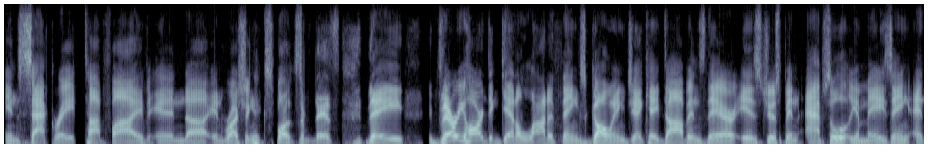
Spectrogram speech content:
in sack rate, top five in uh, in rushing explosiveness. They very hard to get a lot of things going. J.K. Dobbins there is just been absolutely amazing. And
